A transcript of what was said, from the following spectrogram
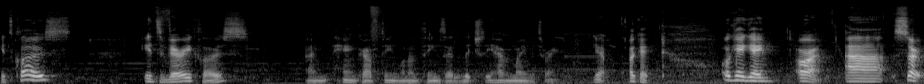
It's close. It's very close. I'm handcrafting one of the things I literally have in my inventory. Yeah, okay. Okay, game. Alright, uh, so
